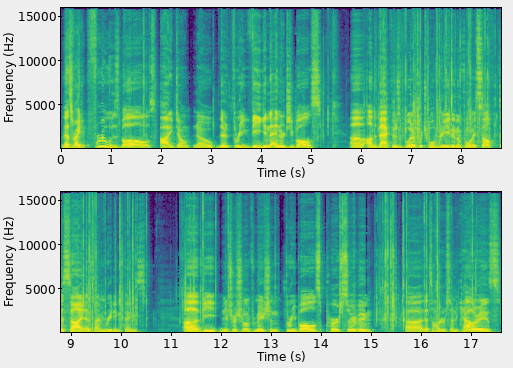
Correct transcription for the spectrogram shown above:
That's right, Frooze Balls. I don't know. They're three vegan energy balls. Uh, on the back there's a blurb which we'll read in a voice. I'll decide as I'm reading things. Uh, the nutritional information, three balls per serving. Uh, that's 170 calories.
